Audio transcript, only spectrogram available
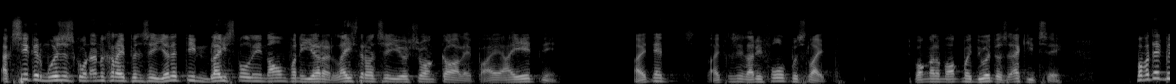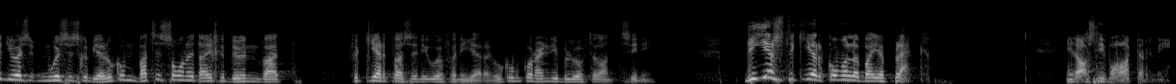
Ek seker Moses kon ingryp en sê julle 10 bly stil in die naam van die Here. Luister wat sê Joshua en Caleb. Hy hy het nie. Hy het net hy het gesê laat die volk besluit. Spang hulle maak my dood as ek iets sê. Maar wat het met Moses gebeur? Hoekom wat se son het hy gedoen wat verkeerd was in die oë van die Here? Hoekom kon hy nie die beloofde land sien nie? Die eerste keer kom hulle by 'n plek en daar's nie water nie.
